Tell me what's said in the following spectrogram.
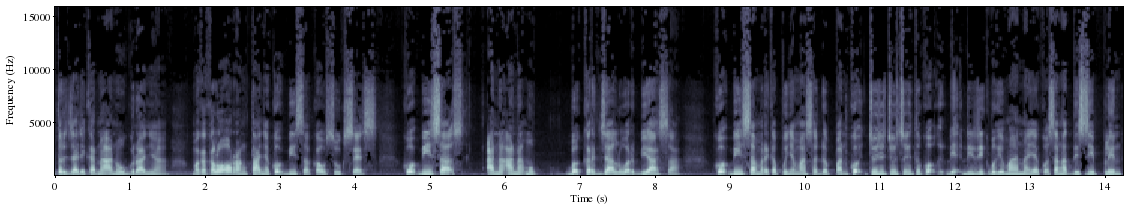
terjadi karena anugerahnya. Maka kalau orang tanya, kok bisa kau sukses? Kok bisa anak-anakmu bekerja luar biasa? Kok bisa mereka punya masa depan? Kok cucu-cucu itu kok didik bagaimana ya? Kok sangat disiplin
